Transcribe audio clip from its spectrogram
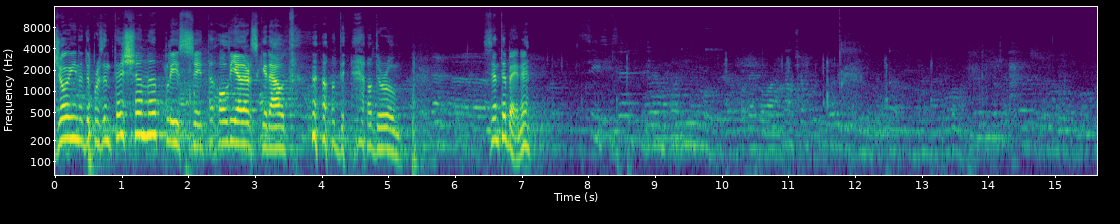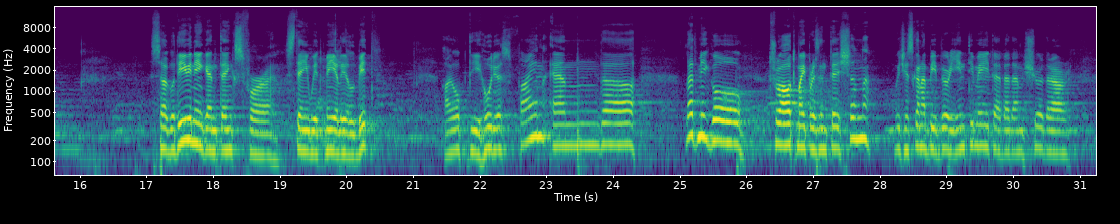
Join the presentation? Please sit. All the others get out of, the, of the room. Si sente bene? So good evening and thanks for staying with me a little bit. I hope the audio is fine and uh, let me go throughout my presentation, which is going to be very intimate, uh, but I'm sure there are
